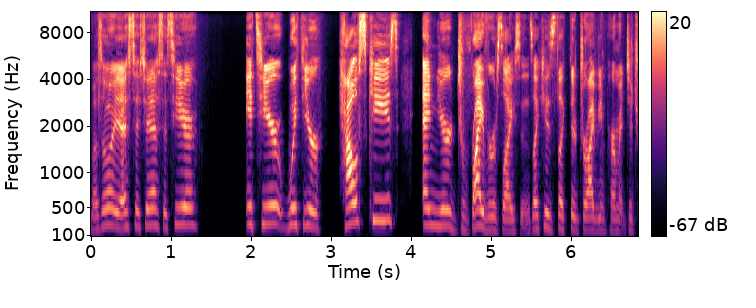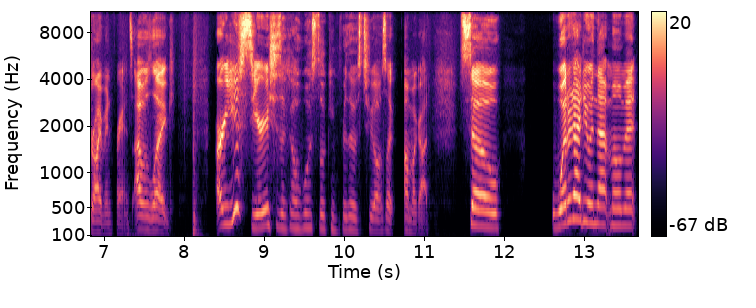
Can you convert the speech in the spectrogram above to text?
Mazo, yes, yes, yes, it's here. It's here with your house keys and your driver's license, like his like their driving permit to drive in France. I was like, "Are you serious?" She's like, "Oh, I was looking for those too." I was like, "Oh my god." So, what did I do in that moment?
